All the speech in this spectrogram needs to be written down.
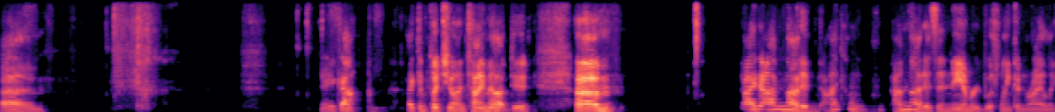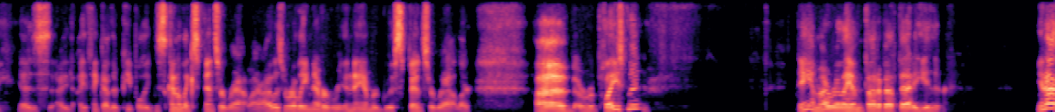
Um, there you go. I can put you on timeout, dude. Um, I, am not a, I don't, I'm not as enamored with Lincoln Riley as I, I think other people. It's kind of like Spencer Rattler. I was really never enamored with Spencer Rattler. Uh, a replacement. Damn, I really haven't thought about that either. You know,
